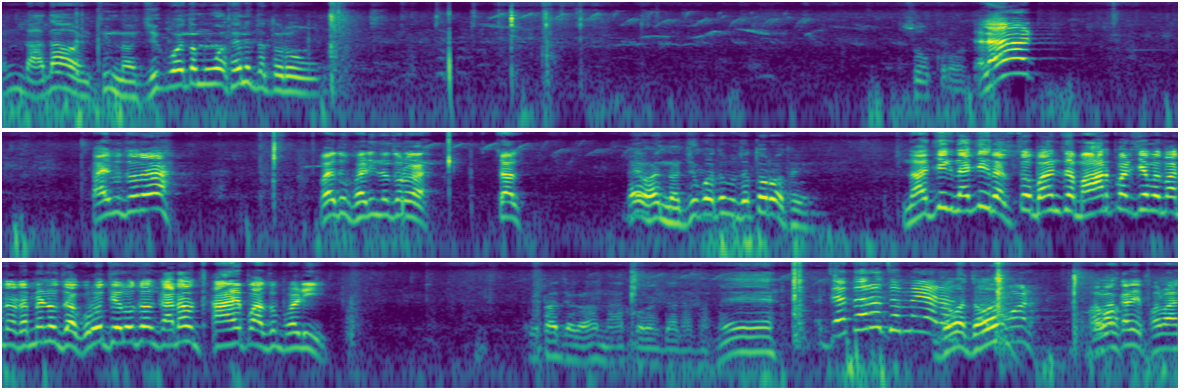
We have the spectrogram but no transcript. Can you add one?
પણ દાદા અહીંથી નજીક હોય તો હું થઈને જતો રહું. છોકરો. એટલે કાઈ જતો ભાઈ તું ફરી જતો રહે. ચાલ. નજીક હોય તો હું જતો રહો થઈ નજીક નજીક રસ્તો બંધ છે માર પડશે પણ મારો રમેનો ઝઘડો થયેલો છે ગાડો થાય પાછો ફરી. ખોટા ઝઘડા ના કરો દાદા તમે. જતા રહો તમે જવા જવા. હવા કરે ફરવા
